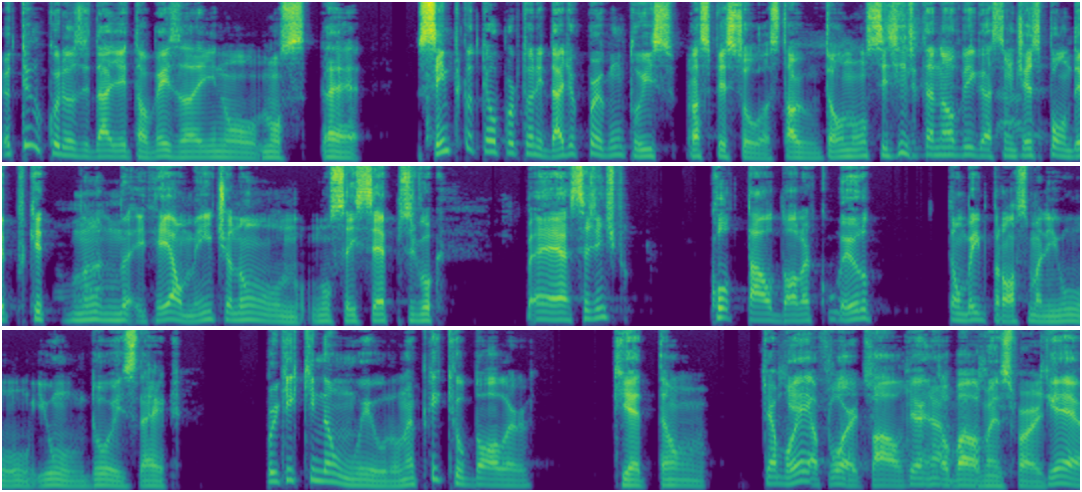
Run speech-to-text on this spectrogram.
Eu tenho curiosidade aí, talvez, aí no. no é, sempre que eu tenho oportunidade, eu pergunto isso para as pessoas, tal. Então não se sinta na obrigação de responder, porque não- realmente eu não, não sei se é possível. É, se a gente cotar o dólar com o euro, tão bem próximo ali, um e um, dois, né? Por que, que não o euro, né? Por que, que o dólar, que é tão. Que a moeda é forte. global, Que é né? global mais forte. Que é.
